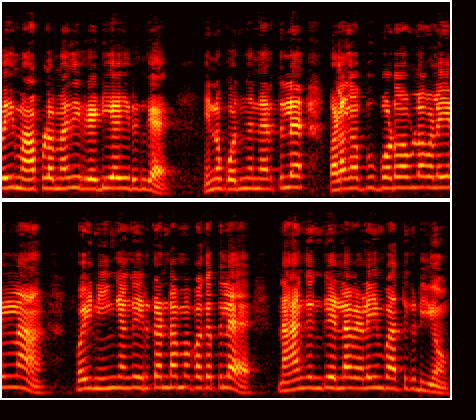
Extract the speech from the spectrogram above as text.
போய் மாப்பிள்ளை மாதிரி ரெடியாகி இருங்க இன்னும் கொஞ்ச நேரத்துல வளகாப்பு போடுவாப்ல விளையலாம் போய் நீங்க அங்க இருக்காண்டாமா பக்கத்துல? நாங்க இங்க எல்லா வேலையும் பார்த்துக்கிடியோம்.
